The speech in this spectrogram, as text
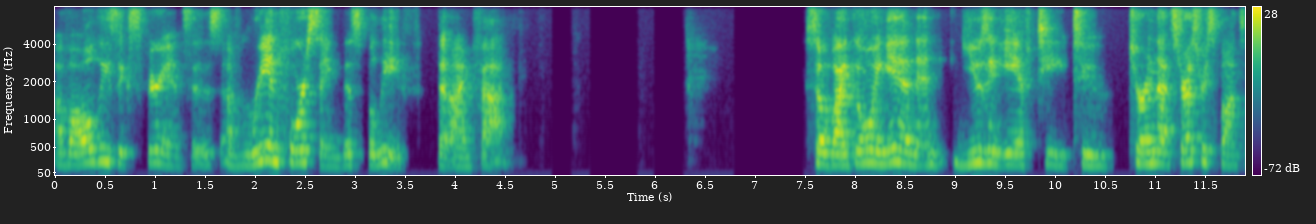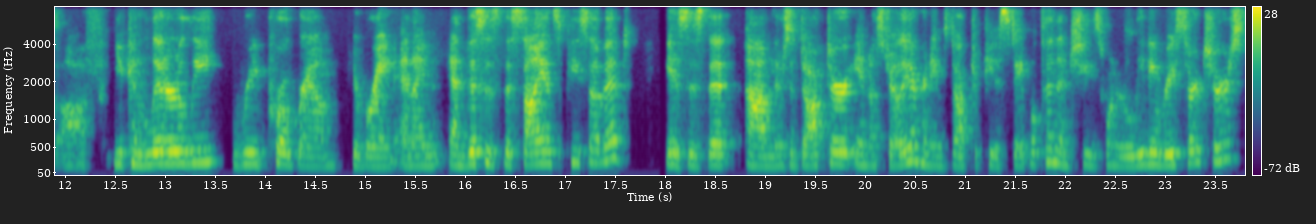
of all these experiences of reinforcing this belief that I'm fat. So, by going in and using EFT to turn that stress response off, you can literally reprogram your brain. And I and this is the science piece of it is, is that um, there's a doctor in Australia. Her name's Dr. Peta Stapleton, and she's one of the leading researchers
